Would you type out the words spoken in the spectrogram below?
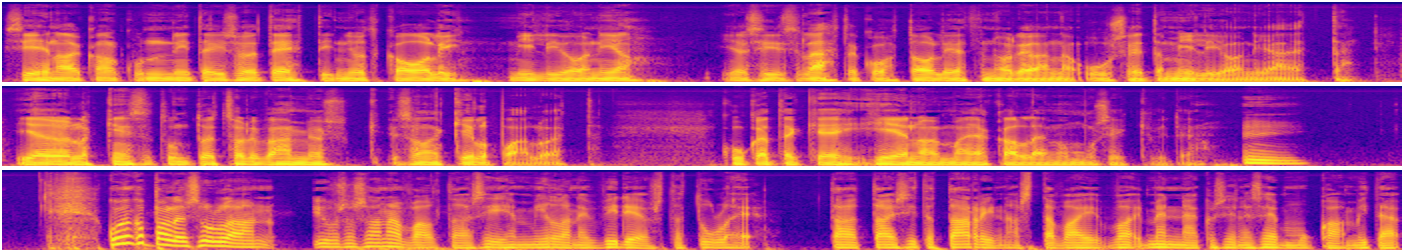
siihen aikaan, kun niitä isoja tehtiin, jotka oli miljoonia, ja siis lähtökohta oli, että ne oli aina useita miljoonia, että, ja joillekin se tuntui, että se oli vähän myös sellainen kilpailu, että kuka tekee hienoimman ja kalleimman musiikkivideon. Mm. Kuinka paljon sulla on Juuso sananvaltaa siihen, millainen videosta tulee tai, tai siitä tarinasta vai, vai mennäänkö siinä sen mukaan, mitä,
